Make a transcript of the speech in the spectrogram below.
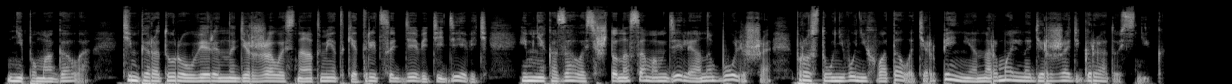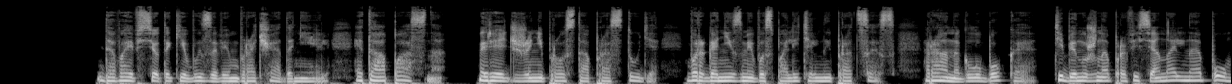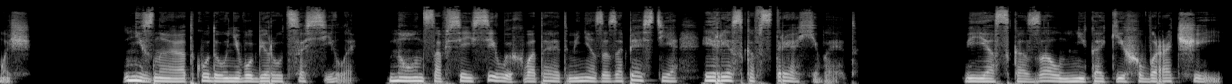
Не помогало, температура уверенно держалась на отметке 39,9, и мне казалось, что на самом деле она больше, просто у него не хватало терпения нормально держать градусник. «Давай все-таки вызовем врача, Даниэль, это опасно», Речь же не просто о простуде. В организме воспалительный процесс. Рана глубокая. Тебе нужна профессиональная помощь. Не знаю, откуда у него берутся силы, но он со всей силы хватает меня за запястье и резко встряхивает. Я сказал никаких врачей.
